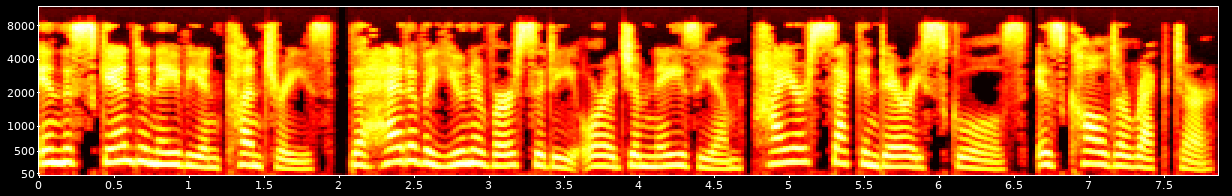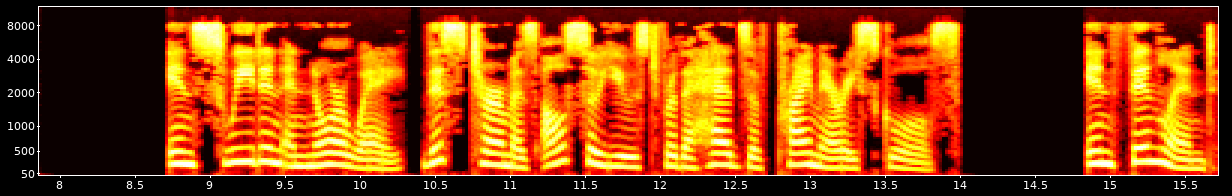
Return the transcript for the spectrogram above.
In the Scandinavian countries, the head of a university or a gymnasium higher secondary schools is called a rector. In Sweden and Norway, this term is also used for the heads of primary schools. In Finland,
